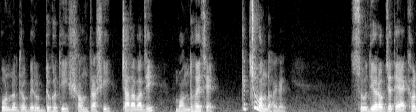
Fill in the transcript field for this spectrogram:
পণ্যদ্রব্যের ঊর্ধ্বগতি, সন্ত্রাসী, চাঁদাবাজি বন্ধ হয়েছে। কিচ্ছু বন্ধ হয় নাই। সৌদি আরব যেতে এখন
